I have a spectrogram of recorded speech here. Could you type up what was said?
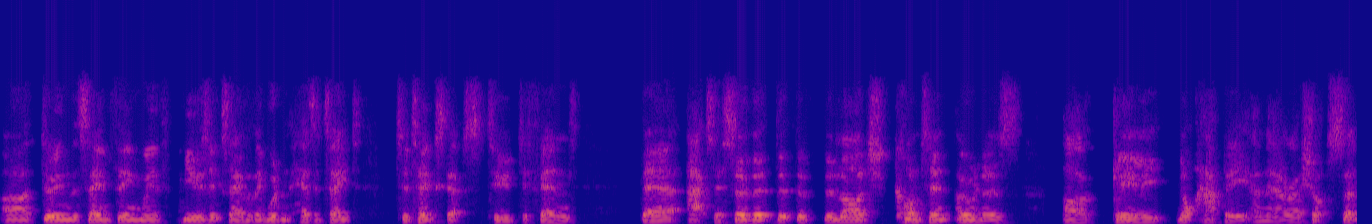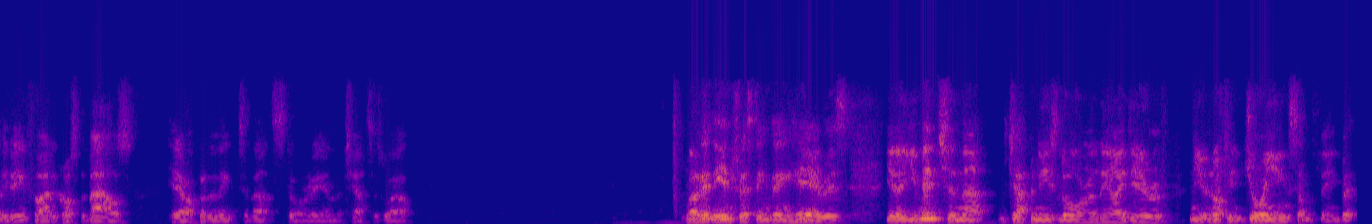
are doing the same thing with music, saying that they wouldn't hesitate to take steps to defend their access. So the, the, the, the large content owners are clearly not happy and there are shots certainly being fired across the bows. Here, I'll put a link to that story in the chat as well. But I think the interesting thing here is, you know, you mentioned that Japanese law and the idea of, you know, not enjoying something, but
